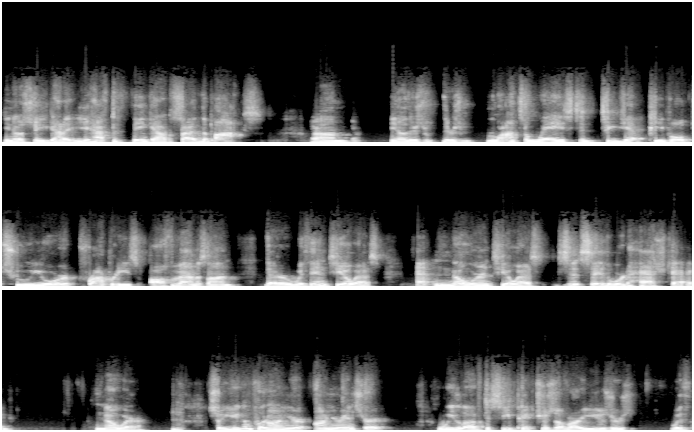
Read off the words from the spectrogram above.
You know, so you got to you have to think outside the box. Um, you know, there's there's lots of ways to to get people to your properties off of Amazon that are within TOS. At nowhere in TOS does it say the word hashtag. Nowhere. So you can put on your on your insert. We love to see pictures of our users with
